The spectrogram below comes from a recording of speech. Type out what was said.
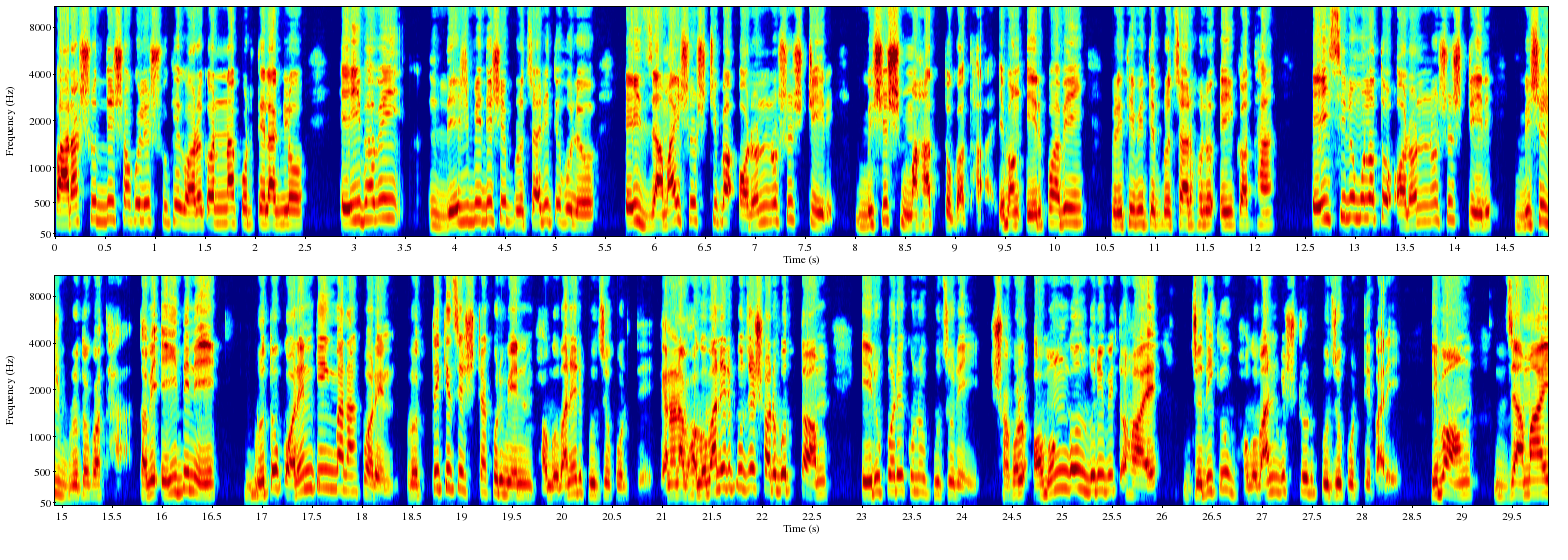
পারাশুদ্ধি সকলে সুখে ঘরকন্যা করতে লাগল। এইভাবেই দেশ বিদেশে প্রচারিত হলেও এই জামাই ষষ্ঠী বা অরণ্য ষষ্ঠীর বিশেষ মাহাত্ম কথা এবং এরপরেই পৃথিবীতে প্রচার হলো এই কথা। এই ছিল মূলত অরণ্য ষষ্ঠীর বিশেষ ব্রত কথা। তবে এই দিনে ব্রত করেন কিংবা না করেন, প্রত্যেকে চেষ্টা করবেন ভগবানের পুজো করতে। কেননা ভগবানের পুজো সর্বোত্তম, এর উপরে কোনো পুজো নেই। সকল অমঙ্গল দূরীভূত হয় যদি কেউ ভগবান বিষ্ণুর পুজো করতে পারে। এবং জামাই,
